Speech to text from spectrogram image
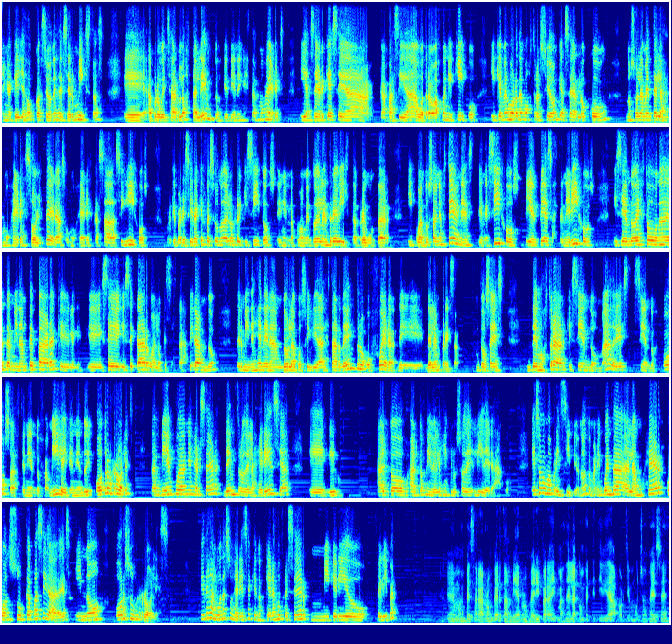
en aquellas ocasiones de ser mixtas, eh, aprovechar los talentos que tienen estas mujeres y hacer que sea capacidad o trabajo en equipo y qué mejor demostración que hacerlo con no solamente las mujeres solteras o mujeres casadas sin hijos, porque pareciera que fuese uno de los requisitos en el momento de la entrevista preguntar, ¿y cuántos años tienes? ¿Tienes hijos? ¿Piensas tener hijos? Y siendo esto una determinante para que ese, ese cargo a lo que se está aspirando termine generando la posibilidad de estar dentro o fuera de, de la empresa. Entonces, demostrar que siendo madres, siendo esposas, teniendo familia y teniendo otros roles, también puedan ejercer dentro de la gerencia eh, altos, altos niveles incluso de liderazgo. Eso como principio, ¿no? Tomar en cuenta a la mujer con sus capacidades y no por sus roles. ¿Tienes alguna sugerencia que nos quieras ofrecer, mi querido Felipe? Debemos empezar a romper también, Rosemary, paradigmas de la competitividad, porque muchas veces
